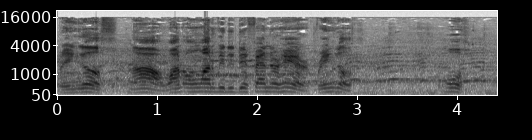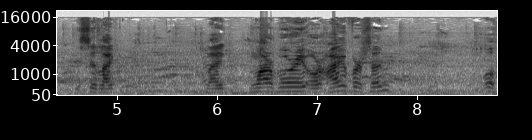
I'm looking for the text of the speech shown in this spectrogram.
Pringles. Now, one on one with the defender here. Pringles. Oh, this is like like Marbury or Iverson. Oh,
